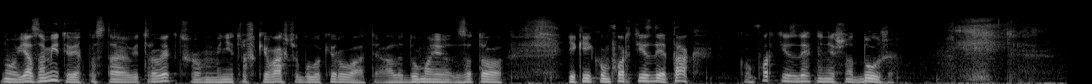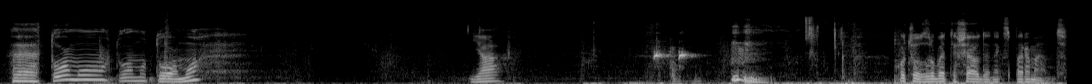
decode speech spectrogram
Ну, я замітив, як поставив вітровик, що мені трошки важче було керувати. Але думаю, зато який комфорт їзди. Так, комфорт їзди, звісно, дуже. Е, тому, тому, тому. Я хочу зробити ще один експеримент.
